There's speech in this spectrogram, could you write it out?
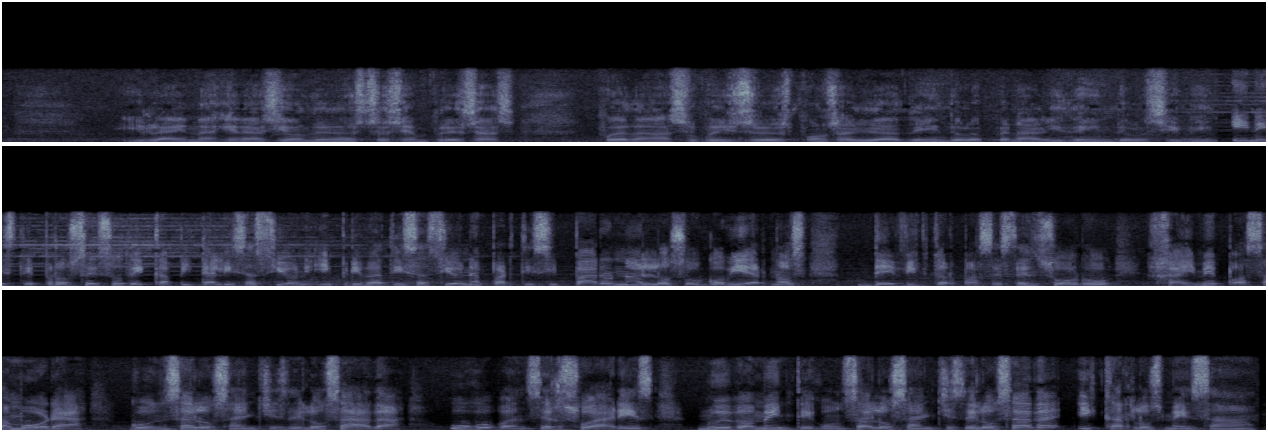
y la enajenación de nuestras empresas puedan asumir su responsabilidad de índole penal y de índole civil. En este proceso de capitalización y privatización participaron los gobiernos de Víctor Paz Estensoro, Jaime Pazamora, Gonzalo Sánchez de Lozada, Hugo Banzer Suárez, nuevamente Gonzalo Sánchez de Lozada y Carlos Mesa.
